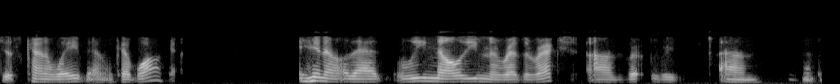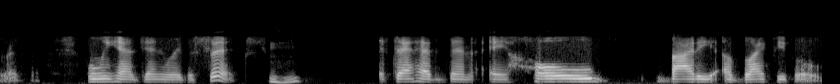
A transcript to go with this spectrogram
just kind of waved at him and kept walking you know that we know even the resurrection, uh, um, not the resurrection, when we had January the 6th mm-hmm. if that had been a whole body of black people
